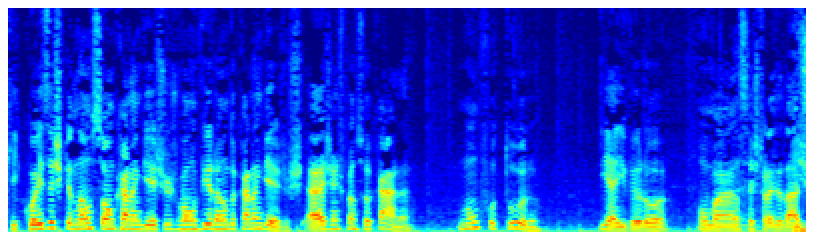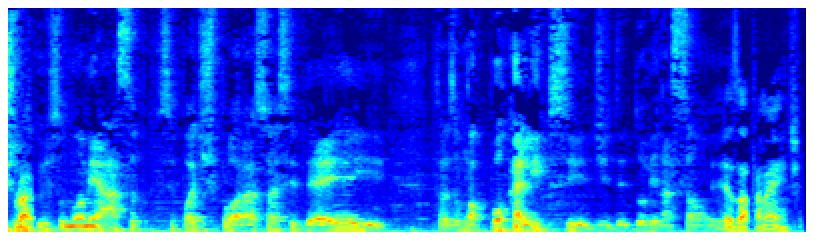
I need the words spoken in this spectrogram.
Que coisas que não são caranguejos vão virando caranguejos. Aí a gente pensou, cara, num futuro, e aí virou uma ancestralidade e junto com isso não ameaça, porque você pode explorar só essa ideia e fazer um apocalipse de, de dominação. Exatamente.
